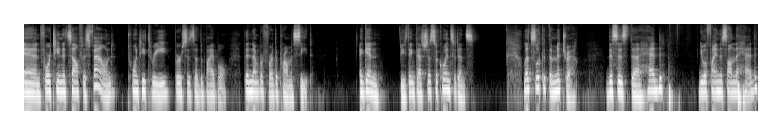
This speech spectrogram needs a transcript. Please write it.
And 14 itself is found 23 verses of the Bible, the number for the promised seed. Again, do you think that's just a coincidence? Let's look at the mitre. This is the head you will find this on the head.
